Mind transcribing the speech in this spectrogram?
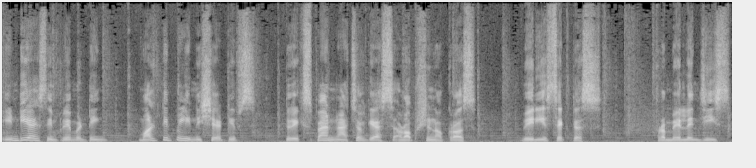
India is implementing multiple initiatives to expand natural gas adoption across various sectors, from LNGs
